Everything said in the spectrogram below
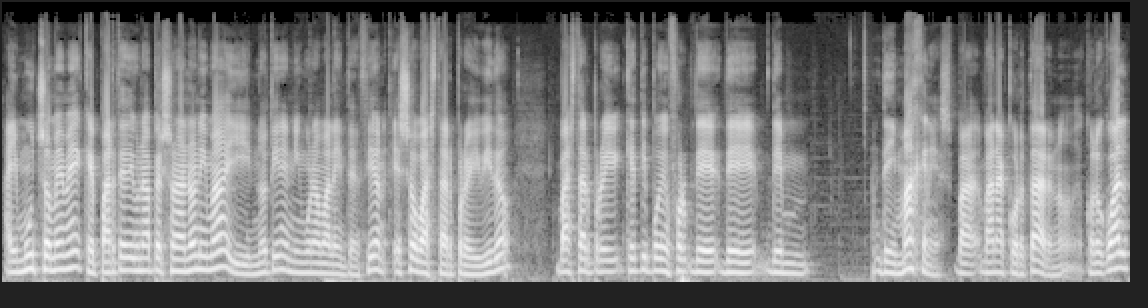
hay mucho meme que parte de una persona anónima y no tiene ninguna mala intención. Eso va a estar prohibido. Va a estar prohibido. ¿Qué tipo de, de, de, imágenes van a cortar, ¿no? Con lo cual,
